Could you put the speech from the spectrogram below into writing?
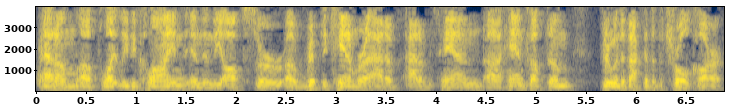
Adam uh, politely declined, and then the officer uh, ripped the camera out of Adam's hand, uh, handcuffed him, threw him in the back of the patrol car.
